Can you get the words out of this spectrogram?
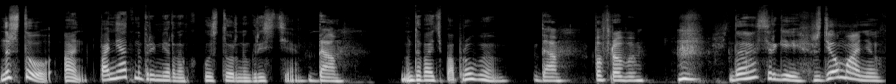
Ну что, Ань, понятно примерно, в какую сторону грести? Да. Ну давайте попробуем. Да, попробуем. Да, Сергей, ждем Аню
